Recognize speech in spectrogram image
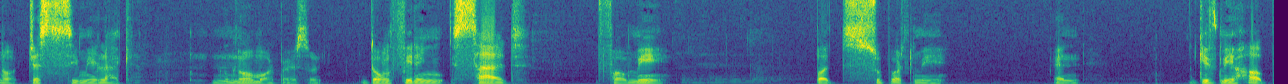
no just see me like normal person don't feeling sad for me but support me and give me hope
